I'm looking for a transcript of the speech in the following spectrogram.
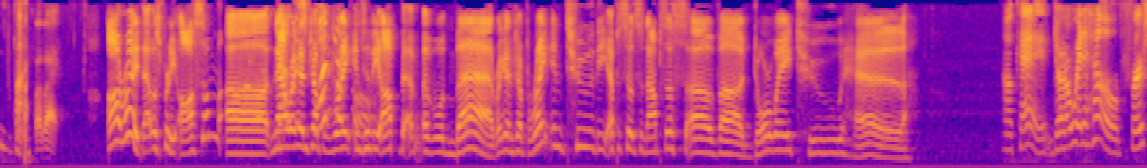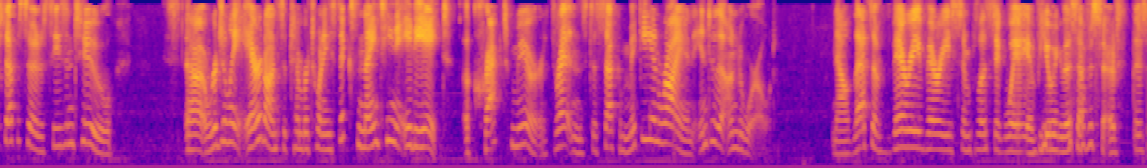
you. Bye. Bye bye. All right, that was pretty awesome. Uh, now That we're gonna jump right into the op. Uh, uh, blah. We're gonna jump right into the episode synopsis of uh, Doorway to Hell. Okay, Doorway to Hell, first episode of season two. Uh, originally aired on September 26, 1988. A cracked mirror threatens to suck Micki and Ryan into the underworld. Now, that's a very, very simplistic way of viewing this episode. There's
